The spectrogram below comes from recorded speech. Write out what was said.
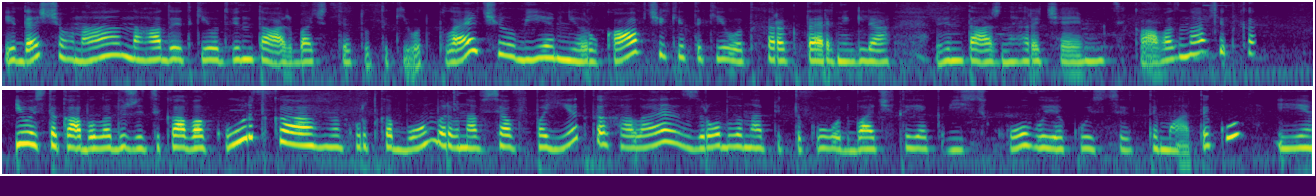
І дещо вона нагадує такий от вінтаж. Бачите, тут такі от плечі об'ємні, рукавчики, такі от характерні для вінтажних речей. Цікава знахідка. І ось така була дуже цікава куртка. Куртка бомбер. Вона вся в паєтках, але зроблена під таку, от бачите, як військову якусь тематику. І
